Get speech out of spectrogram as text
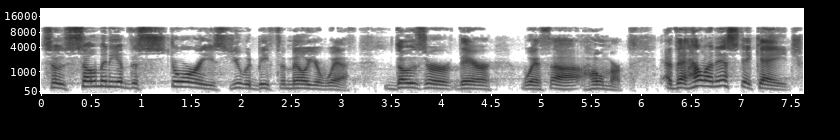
so, so many of the stories you would be familiar with, those are there with uh, Homer. The Hellenistic age,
